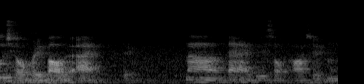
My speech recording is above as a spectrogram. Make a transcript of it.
不求回报的爱，对，那带来这首《花水木》。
